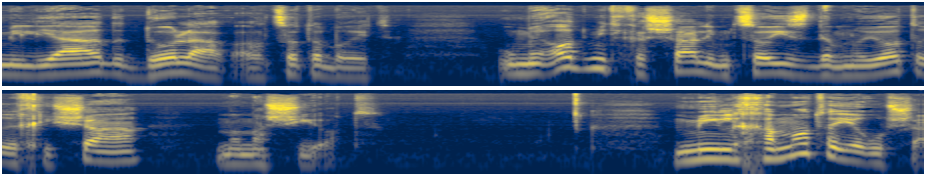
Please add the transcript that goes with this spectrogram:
מיליארד דולר ארצות הברית, ומאוד מתקשה למצוא הזדמנויות רכישה ממשיות. מלחמות הירושה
